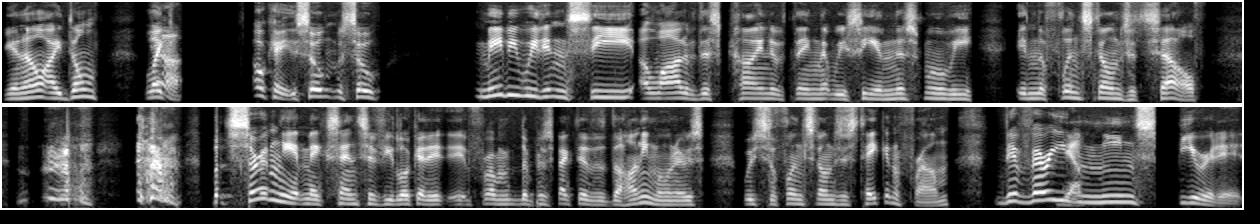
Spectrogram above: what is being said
You know, I don't like. Yeah. Okay, so so maybe we didn't see a lot of this kind of thing that we see in this movie in the Flintstones itself. but certainly it makes sense if you look at it from the perspective of the honeymooners, which the Flintstones is taken from. They're very mean spirited.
